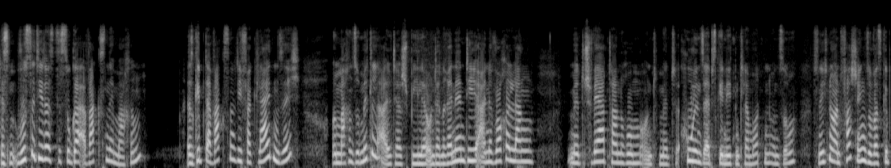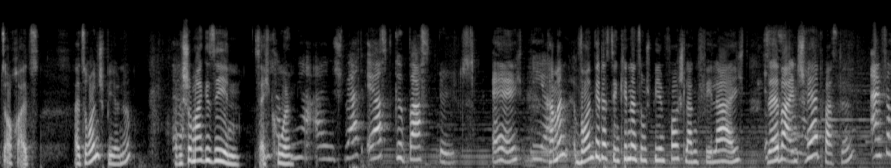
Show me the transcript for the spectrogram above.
Das, wusstet ihr, dass das sogar Erwachsene machen? Es gibt Erwachsene, die verkleiden sich und machen so Mittelalterspiele und dann rennen die eine Woche lang mit Schwertern rum und mit coolen, selbstgenähten Klamotten und so. Ist nicht nur ein Fasching, sowas gibt's auch als, als Rollenspiel, ne? Habe ich schon mal gesehen. Ist echt Ich cool. habe mir ein Schwert erst gebastelt. Echt? Ja. Kann man, wollen wir das den Kindern zum Spielen vorschlagen? Vielleicht selber ein Schwert basteln? Einfach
